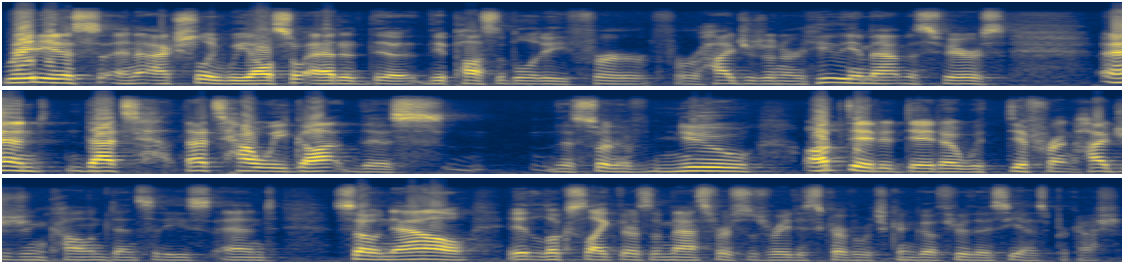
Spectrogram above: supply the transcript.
radius, and actually we also added the, the possibility for, for hydrogen or helium atmospheres, and that's that's how we got this this sort of new updated data with different hydrogen column densities, and so now it looks like there's a mass versus radius curve which can go through this. Yes, Prakash.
